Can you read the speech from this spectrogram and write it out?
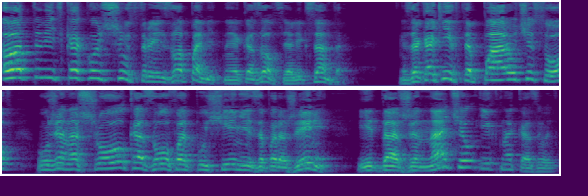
Вот ведь какой шустрый и злопамятный оказался Александр. За каких-то пару часов уже нашел козлов отпущения за поражение и даже начал их наказывать.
